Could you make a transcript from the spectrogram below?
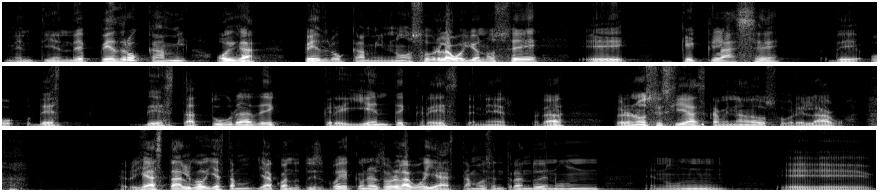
¿Me entiende? Pedro caminó, oiga, Pedro caminó sobre el agua. Yo no sé eh, qué clase de, de, estatura de creyente crees tener, ¿verdad? Pero no sé si has caminado sobre el agua. Pero ya está algo, ya, estamos, ya cuando tú dices voy a caminar sobre el agua, ya estamos entrando en un, en un eh,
